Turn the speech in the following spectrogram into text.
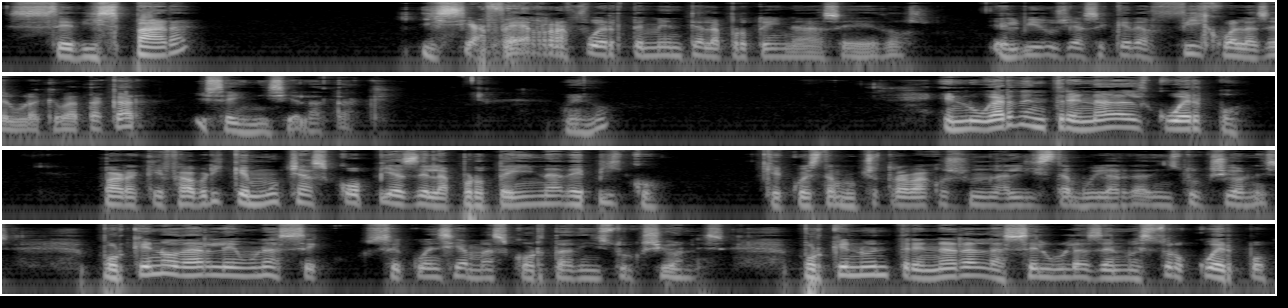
se dispara y se aferra fuertemente a la proteína ACE2. El virus ya se queda fijo a la célula que va a atacar y se inicia el ataque. Bueno, en lugar de entrenar al cuerpo para que fabrique muchas copias de la proteína de pico, que cuesta mucho trabajo, es una lista muy larga de instrucciones, ¿por qué no darle una secuencia más corta de instrucciones? ¿Por qué no entrenar a las células de nuestro cuerpo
